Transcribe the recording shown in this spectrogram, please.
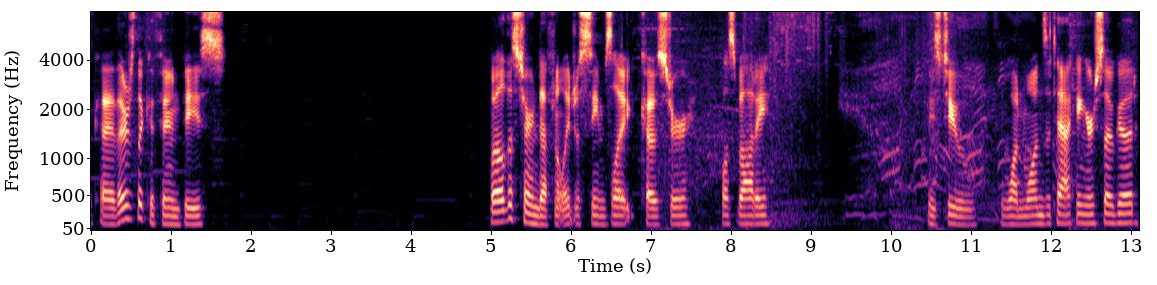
Okay, there's the C'Thun piece. Well, this turn definitely just seems like coaster plus body. These two one ones attacking are so good.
